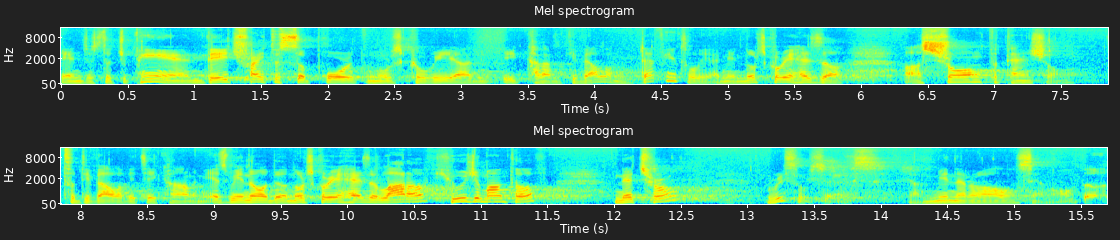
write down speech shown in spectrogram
and just Japan, they try to support North Korean economic development, definitely. I mean, North Korea has a, a strong potential to develop its economy. As we know, the North Korea has a lot of huge amount of natural resources, yeah, minerals and all the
